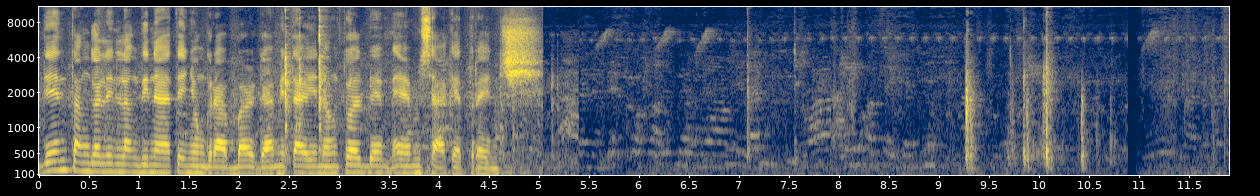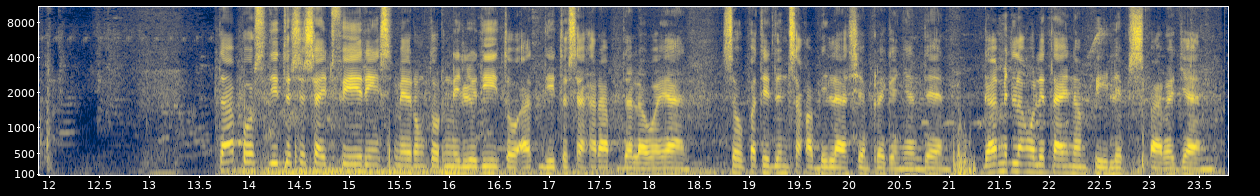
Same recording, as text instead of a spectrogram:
Then, tanggalin lang din natin yung grab bar. Gamit tayo ng 12mm socket wrench. Tapos, dito sa side fairings, merong tornilyo dito at dito sa harap, dalawa yan. So, pati dun sa kabila, syempre ganyan din. Gamit lang ulit tayo ng Phillips para dyan.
